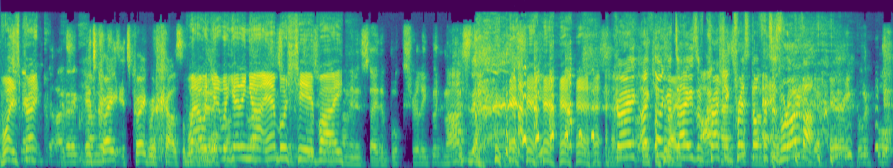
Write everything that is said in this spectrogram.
What is Craig? It's Craig. It's Craig Reucassel. Wow, we're, get, we're getting uh, ambushed here by. Come in and say the book's really good, Mark. Craig, I Thank you, thought your Craig. days of Mark crashing press conferences were over. a very good book.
